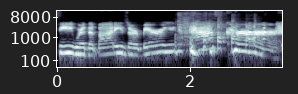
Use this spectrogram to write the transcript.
see where the bodies are buried, ask her.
